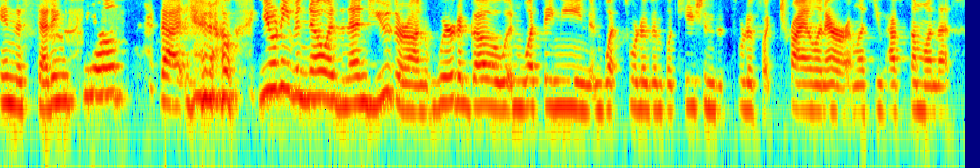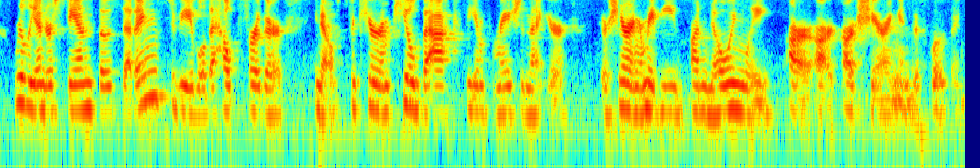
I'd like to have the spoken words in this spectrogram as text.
in the settings fields that you know you don't even know as an end user on where to go and what they mean and what sort of implications it's sort of like trial and error unless you have someone that really understands those settings to be able to help further you know secure and peel back the information that you're you're sharing or maybe unknowingly are are, are sharing and disclosing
